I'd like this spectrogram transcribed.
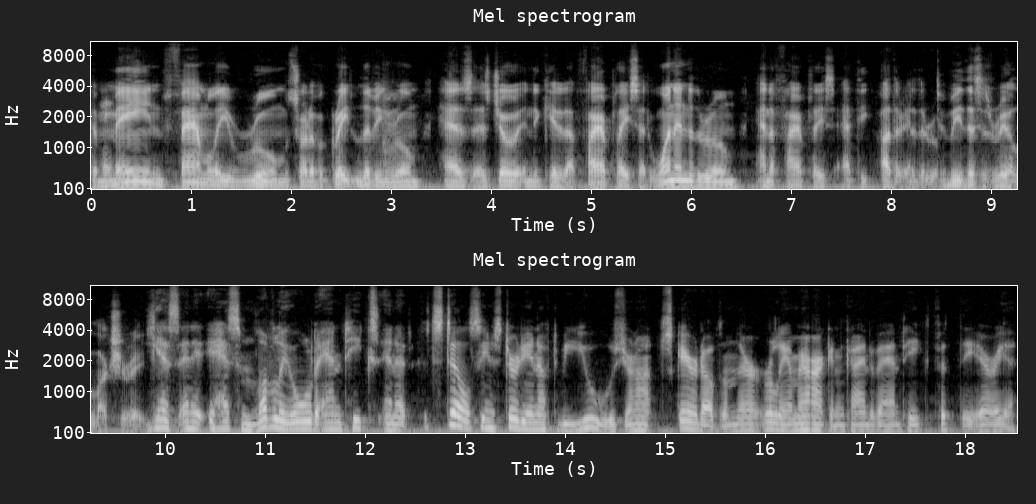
The main family room, sort of a great living room, has, as Joe indicated, a fireplace at one end of the room and a fireplace at the other end of the room. To me, this is real luxury. Yes, and it, it has some lovely old antiques in it. It still seems sturdy enough to be used. You're not scared of them. They're early American kind of antiques, fit the area.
